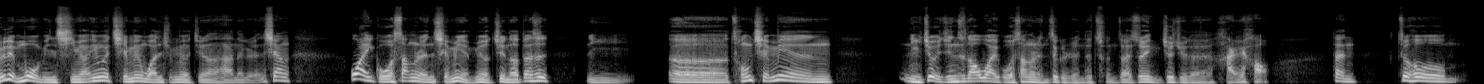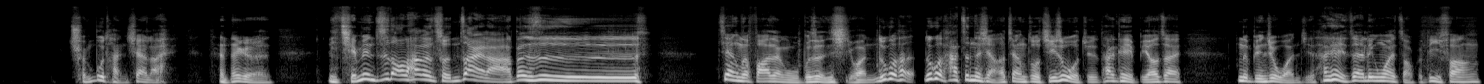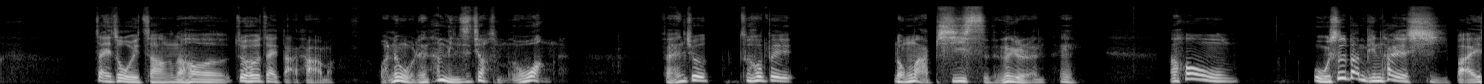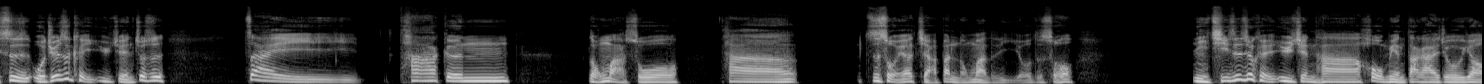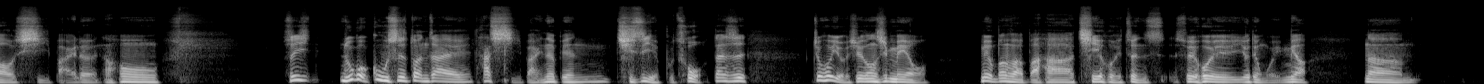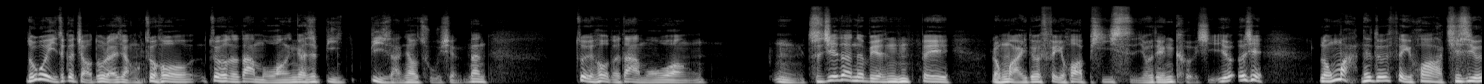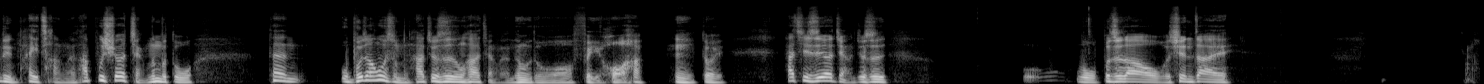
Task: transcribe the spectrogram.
有点莫名其妙。因为前面完全没有见到他那个人，像外国商人前面也没有见到，但是你呃从前面。你就已经知道外国商人这个人的存在，所以你就觉得还好。但最后全部谈下来，那个人，你前面知道他的存在啦，但是这样的发展我不是很喜欢。如果他如果他真的想要这样做，其实我觉得他可以不要在那边就完结，他可以在另外找个地方再做一张，然后最后再打他嘛。完了，我连他名字叫什么都忘了，反正就最后被。龙马劈死的那个人，嗯，然后武士半平太的洗白是，我觉得是可以预见，就是在他跟龙马说他之所以要假扮龙马的理由的时候，你其实就可以预见他后面大概就要洗白了。然后，所以如果故事断在他洗白那边，其实也不错。但是就会有些东西没有没有办法把它切回正史，所以会有点微妙。那如果以这个角度来讲，最后最后的大魔王应该是必必然要出现，但最后的大魔王，嗯，直接在那边被龙马一堆废话劈死，有点可惜。有而且龙马那堆废话其实有点太长了，他不需要讲那么多。但我不知道为什么他就是用他讲了那么多废话。嗯，对他其实要讲就是我我不知道我现在。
